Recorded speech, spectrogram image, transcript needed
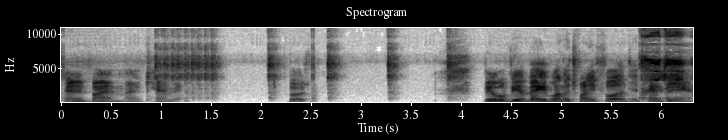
Trying to find my camera. But it will be available on the 24th at 10 p.m.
